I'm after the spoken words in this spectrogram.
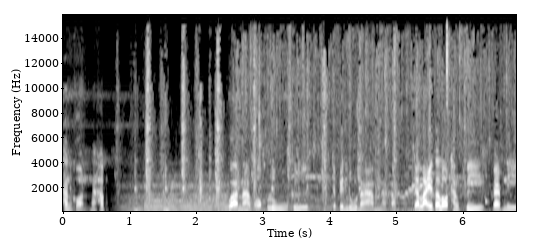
ท่านก่อนนะครับ ว่าน้ำออกรูคือจะเป็นรูน้ำนะครับ จะไหลตลอดทั้งปีแบบนี้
